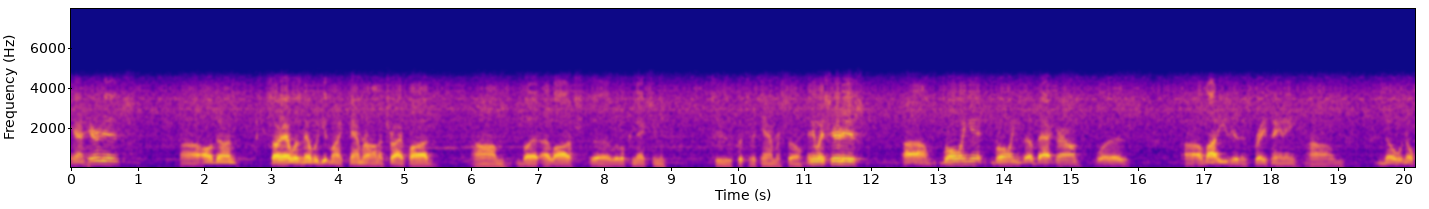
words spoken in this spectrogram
yeah, here it is uh, all done. Sorry I wasn't able to get my camera on a tripod, um, but I lost the little connection to put to the camera. So anyways, here it is. Um, rolling it, rolling the background was uh, a lot easier than spray painting. Um, no, no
